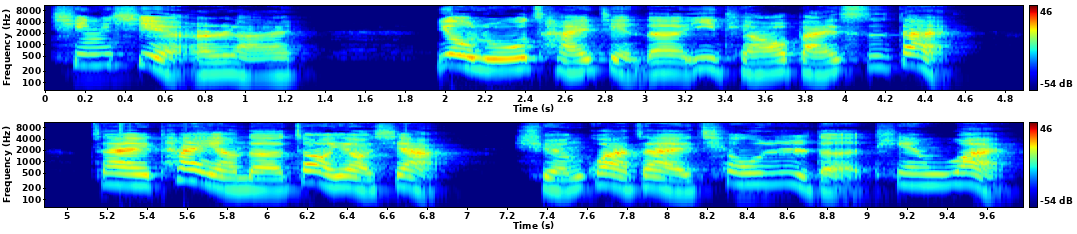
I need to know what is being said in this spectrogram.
倾泻而来，又如裁剪的一条白丝带，在太阳的照耀下悬挂在秋日的天外。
